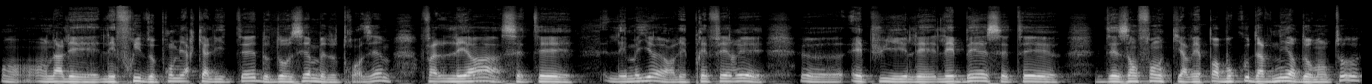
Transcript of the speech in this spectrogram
On, a les, les, fruits de première qualité, de deuxième et de troisième. Enfin, les A, c'était les meilleurs, les préférés. Euh, et puis les, les B, c'était des enfants qui n'avaient pas beaucoup d'avenir devant eux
